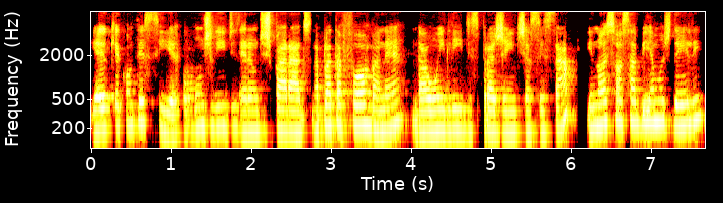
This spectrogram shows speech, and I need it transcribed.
E aí o que acontecia? Alguns leads eram disparados na plataforma né, da WinLeads para a gente acessar, e nós só sabíamos dele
